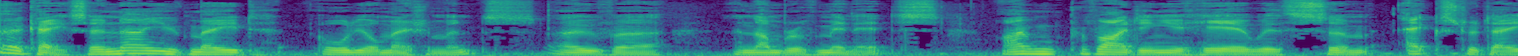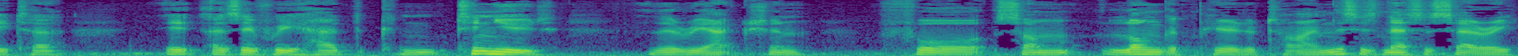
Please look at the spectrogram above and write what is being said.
Okay, so now you've made all your measurements over a number of minutes. I'm providing you here with some extra data as if we had continued the reaction for some longer period of time. This is necessary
